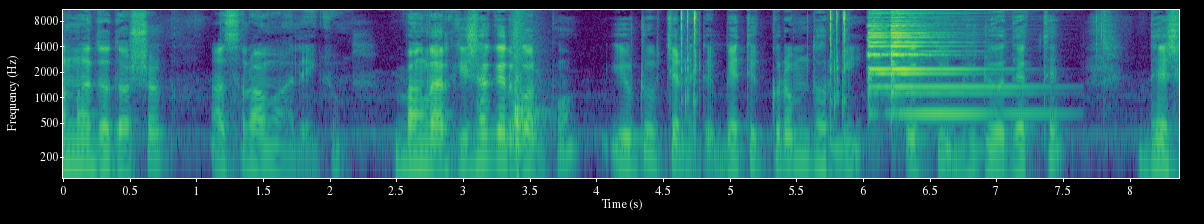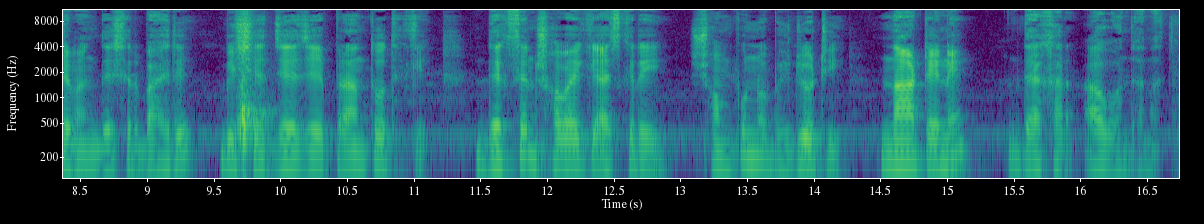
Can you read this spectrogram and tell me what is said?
সম্মানিত দর্শক, আসসালামু আলাইকুম। বাংলার কৃষকের গল্প ইউটিউব চ্যানেলে ব্যতিক্রম ধর্মী একটি ভিডিও দেখতে, দেশ এবং দেশের বাইরে, বিশ্বের যে যে প্রান্ত থেকে দেখছেন সবাইকে আজকের এই সম্পূর্ণ ভিডিওটি না টেনে দেখার আহ্বান জানাচ্ছি।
